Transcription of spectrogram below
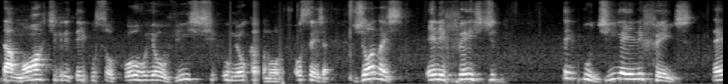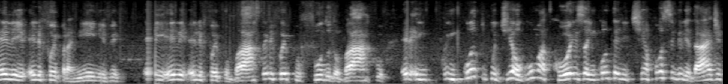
da morte gritei por socorro e ouviste o meu clamor. Ou seja, Jonas, ele fez de tudo que podia, ele fez. Né? Ele, ele foi para Nínive, ele, ele, foi para o barco, ele foi para o fundo do barco. Ele, enquanto podia alguma coisa, enquanto ele tinha possibilidade,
